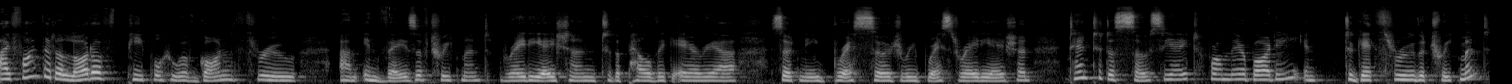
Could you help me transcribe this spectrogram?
I find that a lot of people who have gone through um, invasive treatment, radiation to the pelvic area, certainly breast surgery, breast radiation, tend to dissociate from their body in, to get through the treatment.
